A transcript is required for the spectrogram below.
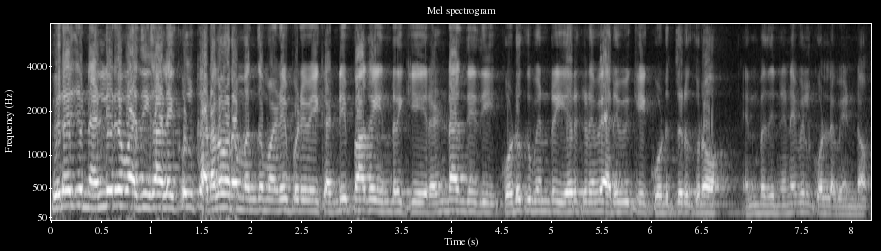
பிறகு நள்ளிரவு அதிகாலைக்குள் கடலோரம் வந்து மழைப்பொழிவை கண்டிப்பாக இன்றைக்கு ரெண்டாம் தேதி கொடுக்கும் என்று ஏற்கனவே அறிவிக்கை கொடுத்திருக்கிறோம் என்பதை நினைவில் கொள்ள வேண்டும்.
